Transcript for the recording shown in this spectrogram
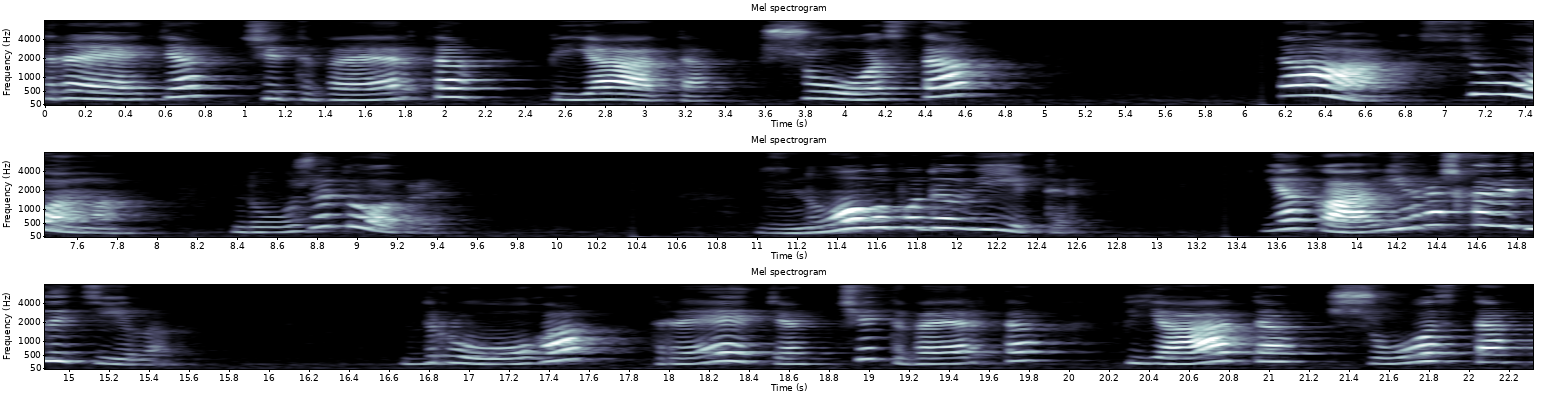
третя, четверта, п'ята, шоста. Так, сьома. Дуже добре. Знову подав вітер. Яка іграшка відлетіла? Друга, третя, четверта, п'ята, шоста,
